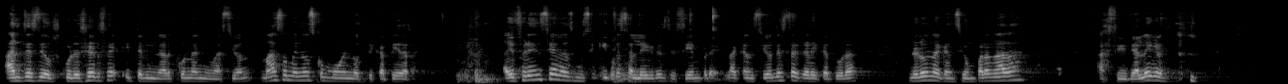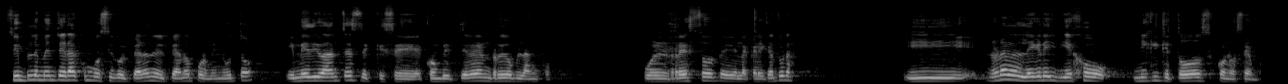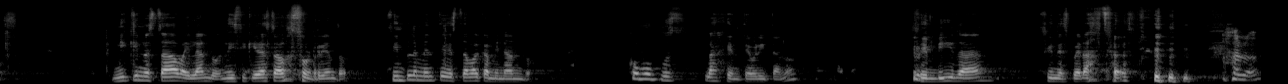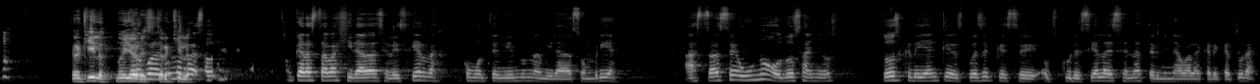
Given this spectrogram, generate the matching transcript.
antes de oscurecerse y terminar con la animación, más o menos como en los Picapiedra. A diferencia de las musiquitas alegres de siempre, la canción de esta caricatura no era una canción para nada así de alegre. Simplemente era como si golpearan el piano por minuto y medio antes de que se convirtiera en ruido blanco por el resto de la caricatura. Y no era el alegre y viejo Mickey que todos conocemos. Mickey no estaba bailando, ni siquiera estaba sonriendo. Simplemente estaba caminando. Como pues la gente ahorita, ¿no? Sin vida, sin esperanzas. Tranquilo, no llores, tranquilo. razón, su cara estaba girada hacia la izquierda, como teniendo una mirada sombría. Hasta hace uno o dos años, todos creían que después de que se oscurecía la escena terminaba la caricatura.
